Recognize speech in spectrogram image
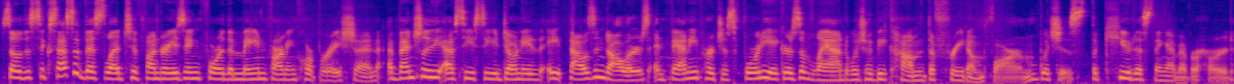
so the success of this led to fundraising for the Maine Farming Corporation. Eventually, the FCC donated $8,000 and Fannie purchased 40 acres of land, which would become the Freedom Farm, which is the cutest thing I've ever heard.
